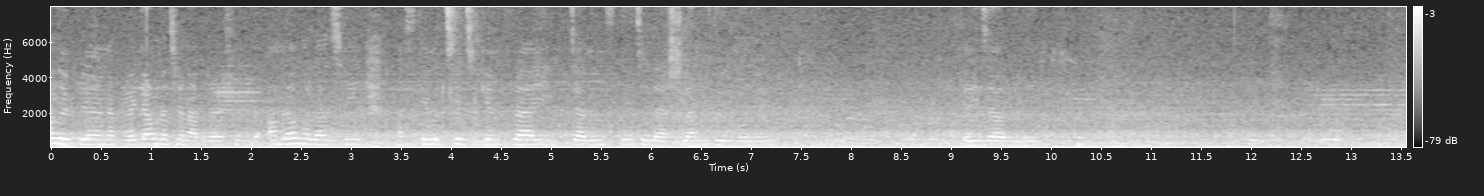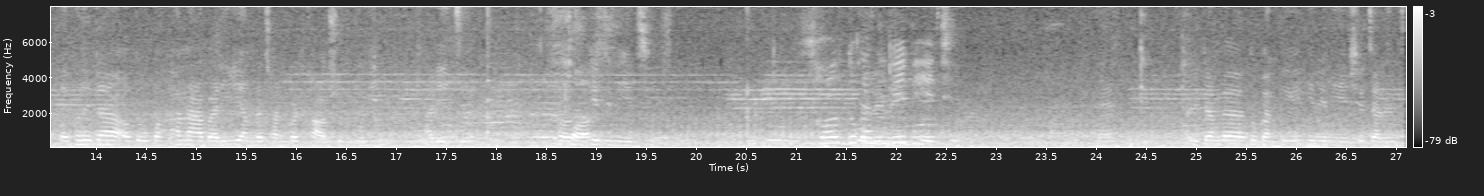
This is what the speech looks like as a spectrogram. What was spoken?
হ্যালো এভরিওয়ান আপনারা কেমন আছেন? আপনারা শুনতে আমরাও ভালো আছি। আজকে হচ্ছে চিকেন ফ্রাই চ্যালেঞ্জ নিয়ে চলে আসলাম দুই বোনে এই যা এখন এটা অত কথা না বাড়িয়ে আমরা ঝটপট খাওয়া শুরু করি। আর এই যে সস। কেটে নিয়েছি। সস দোকান থেকেই দিয়েছি। হ্যাঁ। আর এটা আমরা দোকান থেকে কিনে নিয়ে এসে চ্যালেঞ্জ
